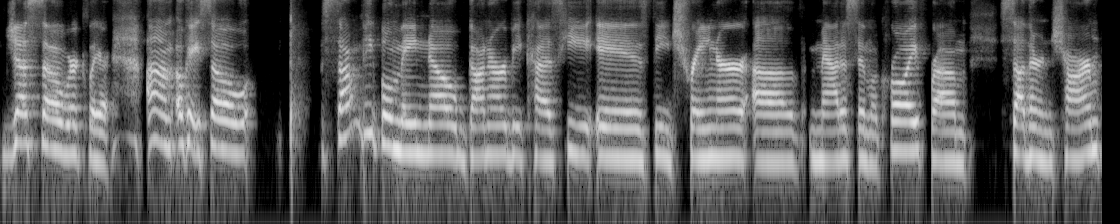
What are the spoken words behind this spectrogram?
just so we're clear. Um, okay, so some people may know Gunnar because he is the trainer of Madison LeCroy from Southern Charm.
